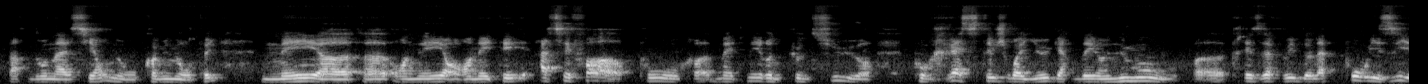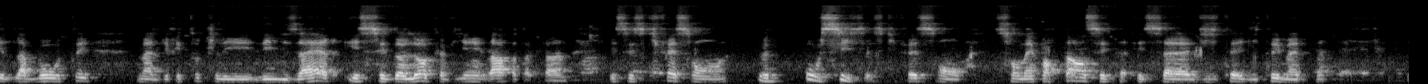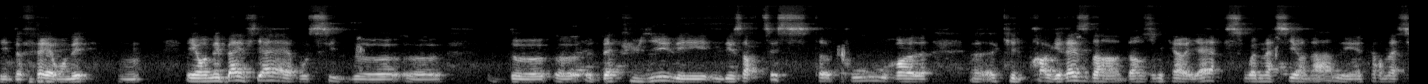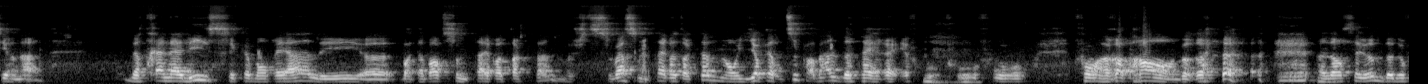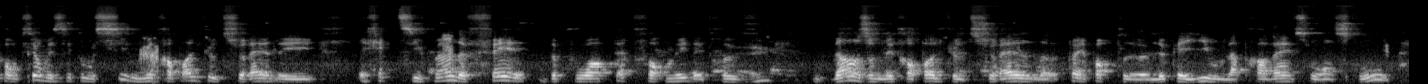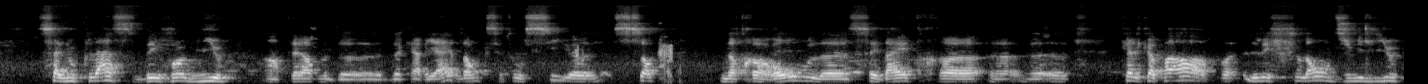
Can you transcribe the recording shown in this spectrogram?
par nos nations, nos communautés. Mais euh, euh, on, est, on a été assez fort pour maintenir une culture, pour rester joyeux, garder un humour, préserver de la poésie et de la beauté malgré toutes les, misères. Et c'est de là que vient l'art autochtone. Et c'est ce qui fait son, aussi, c'est ce qui fait son, son importance et, sa vitalité maintenant. Et de fait, on est, et on est bien fiers aussi de, euh, euh, d'appuyer les, les, artistes pour euh, qu'ils progressent dans, dans, une carrière qui soit nationale et internationale notre analyse, c'est que Montréal est euh, d'abord sur une terre autochtone. je dis souvent sur une terre autochtone, mais on y a perdu pas mal de terrain. Il faut, en reprendre. Alors, c'est une de nos fonctions, mais c'est aussi une métropole culturelle. Et effectivement, le fait de pouvoir performer, d'être vu dans une métropole culturelle, peu importe le pays ou la province où on se trouve, ça nous place déjà mieux en termes de, carrière. Donc, c'est aussi euh, ça. Notre rôle, euh, c'est d'être euh, quelque part l'échelon du milieu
